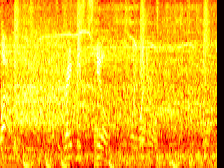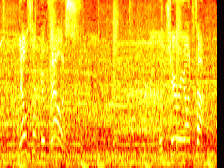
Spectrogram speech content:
Wow. That's a great piece of skill for the 21 year old. Nelson Gonzalez. The cherry on top.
